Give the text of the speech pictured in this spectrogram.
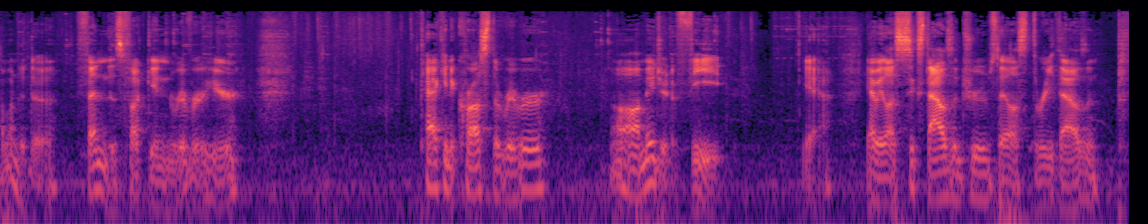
I wanted to fend this fucking river here. Attacking across the river. Oh, major defeat. Yeah. Yeah, we lost 6,000 troops. They lost 3,000.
